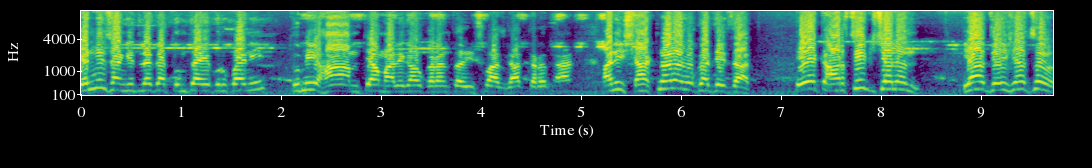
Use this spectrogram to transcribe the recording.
यांनी सांगितलं का तुमचा एक रुपयानी तुम्ही हा आमच्या मालेगावकरांचा विश्वासघात करत आहात आणि शासनाला लोक देतात एक आर्थिक चलन या देशाचं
